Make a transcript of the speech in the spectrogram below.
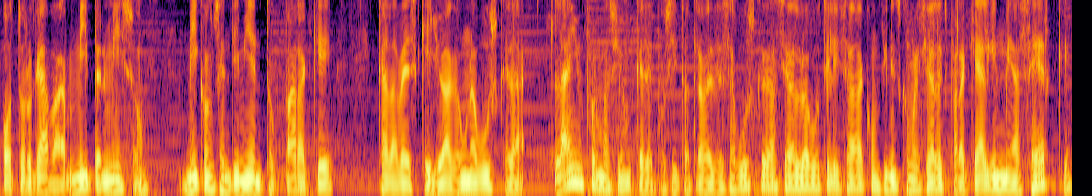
otorgaba mi permiso, mi consentimiento para que cada vez que yo haga una búsqueda, la información que deposito a través de esa búsqueda sea luego utilizada con fines comerciales para que alguien me acerque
